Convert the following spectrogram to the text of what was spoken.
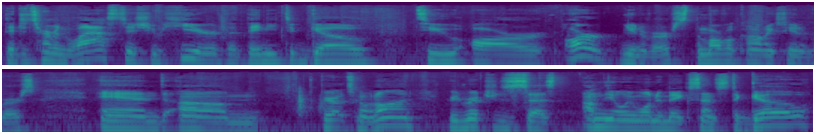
They determined last issue here that they need to go to our our universe, the Marvel Comics universe, and um, figure out what's going on. Reed Richards says, "I'm the only one who makes sense to go."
